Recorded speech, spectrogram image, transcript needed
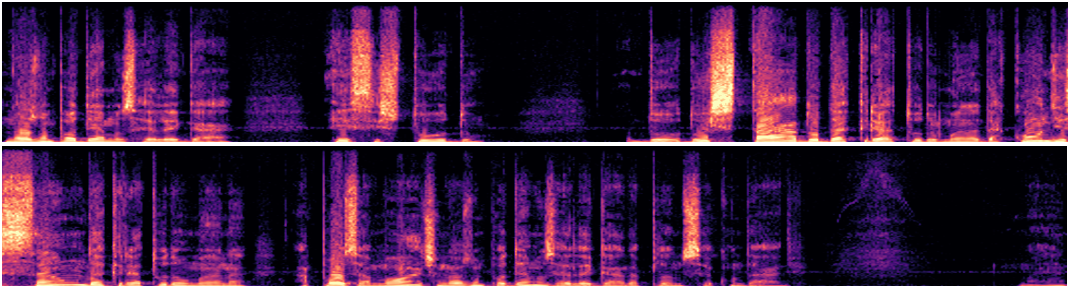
Nós não podemos relegar esse estudo do, do estado da criatura humana, da condição da criatura humana após a morte, nós não podemos relegar a plano secundário. Né?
